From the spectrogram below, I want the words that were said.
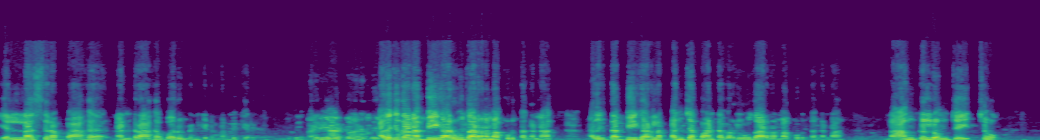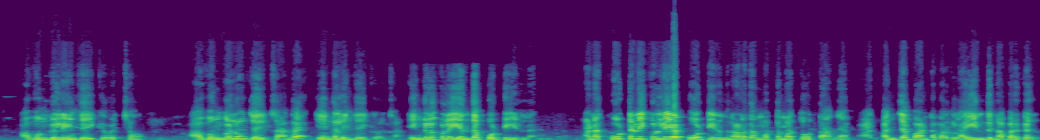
எல்லாம் சிறப்பாக நன்றாக வரும் என்கிற நம்பிக்கை இருக்கு. அதுக்கு தான் நான் பீகார் உதாரணமா கொடுத்தங்கண்ணா. அதுக்கு தான் பீகார்ல பஞ்ச பாண்டவர்கள் உதாரணமா கொடுத்தங்கண்ணா. நாங்களும் ஜெயிச்சோம். அவங்களையும் ஜெயிக்க வச்சோம். அவங்களும் ஜெயிச்சாங்க எங்களையும் ஜெயிக்க வச்சாங்க. எங்களுக்குள்ள எந்த போட்டி இல்லை. ஆனா கூட்டணிக்குள்ளேயே போட்டி இருந்தனாலதான் மொத்தமா தோத்தாங்க. பஞ்ச பாண்டவர்கள் ஐந்து நபர்கள்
